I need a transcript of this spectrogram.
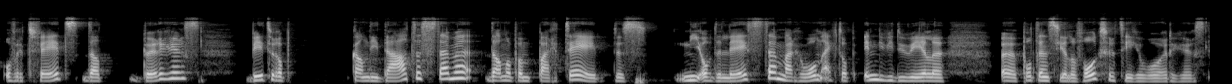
over het feit dat burgers beter op kandidaten stemmen dan op een partij. Dus niet op de lijst stemmen, maar gewoon echt op individuele uh, potentiële volksvertegenwoordigers.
